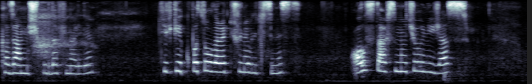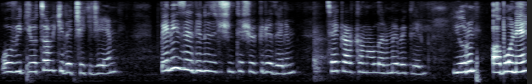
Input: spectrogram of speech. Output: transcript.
kazanmış burada finalde. Türkiye kupası olarak düşünebilirsiniz. All Stars maçı oynayacağız. O video tabii ki de çekeceğim. Beni izlediğiniz için teşekkür ederim. Tekrar kanallarıma beklerim. Yorum, abone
